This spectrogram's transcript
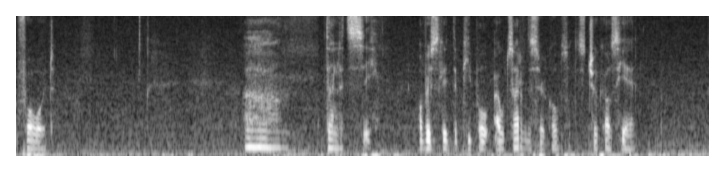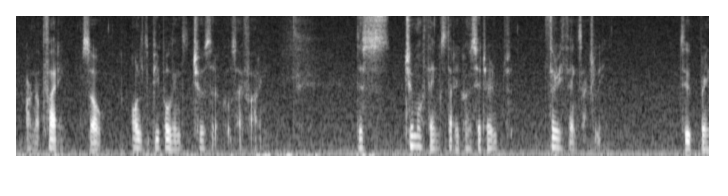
forward um, then let's see. Obviously the people outside of the circle, so these two girls here, are not fighting. So only the people in the two circles are fighting. There's two more things that I considered, three things actually, to bring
